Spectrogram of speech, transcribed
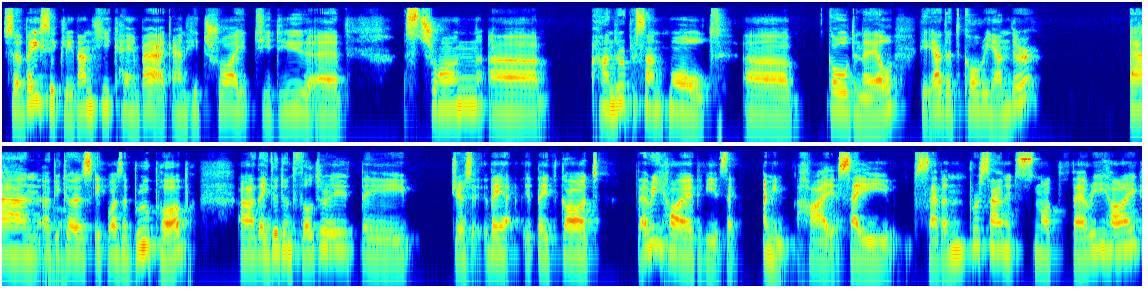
So basically then he came back and he tried to do a strong uh, 100% malt uh, golden ale. He added coriander, and uh, because it was a brew pub, uh, they didn't filter it. They just they they've got very high ABV. It's like I mean high, say seven percent. It's not very high.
